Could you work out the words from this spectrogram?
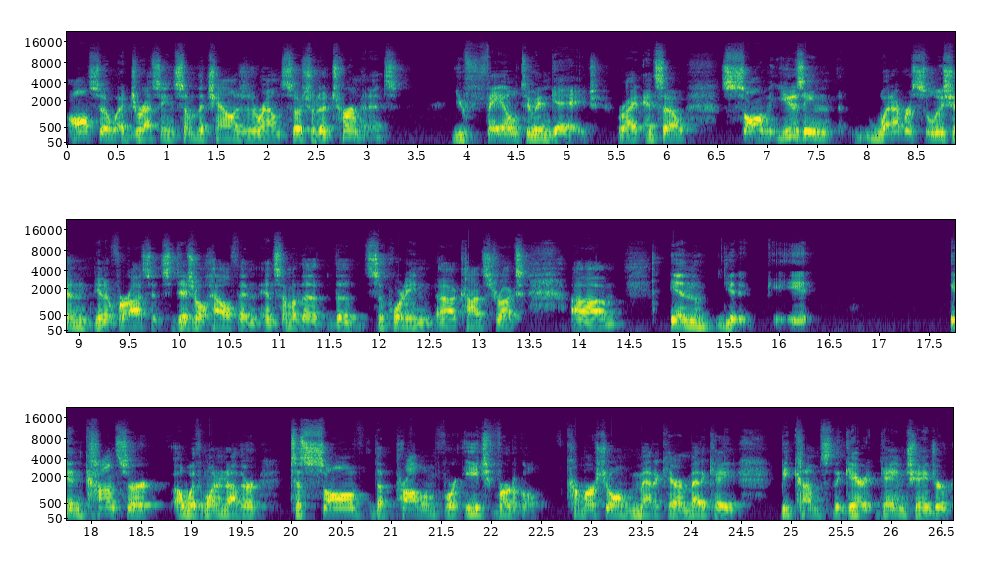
also addressing some of the challenges around social determinants, you fail to engage, right? And so solve using whatever solution, you know, for us, it's digital health and, and some of the, the supporting uh, constructs um, in, you know, it, in concert uh, with one another to solve the problem for each vertical. Commercial, Medicare, Medicaid becomes the game changer,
